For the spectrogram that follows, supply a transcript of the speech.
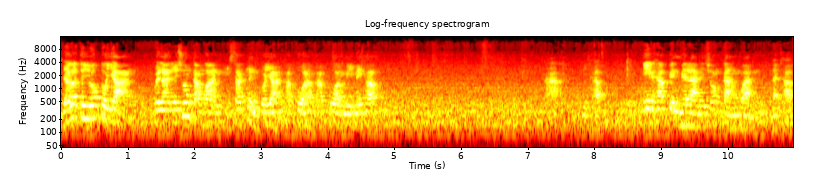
เดี๋ยวเราจะยกตัวอย่างเวลาในช่วงกลางวันอีกสักหนึ่งตัวอย่างครับครูอาครับครูอามมีไหมครับอ่านี่ครับ นี่นะครับเป็นเวลาในช่วงกลางวันนะครับ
